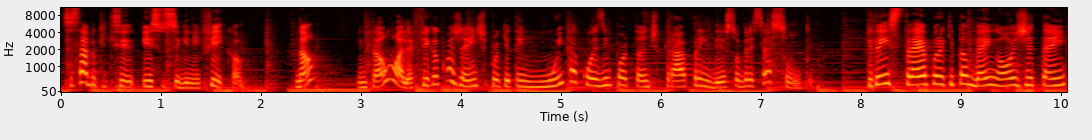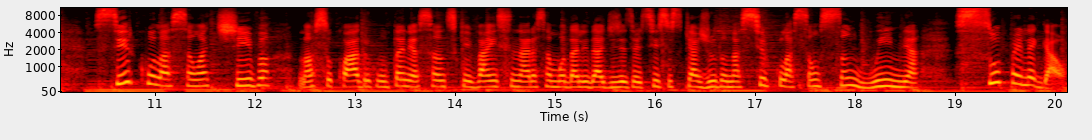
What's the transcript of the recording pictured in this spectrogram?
Você sabe o que isso significa? Não? Então, olha, fica com a gente porque tem muita coisa importante para aprender sobre esse assunto. E tem estreia por aqui também. Hoje tem circulação ativa, nosso quadro com Tânia Santos, que vai ensinar essa modalidade de exercícios que ajudam na circulação sanguínea. Super legal!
